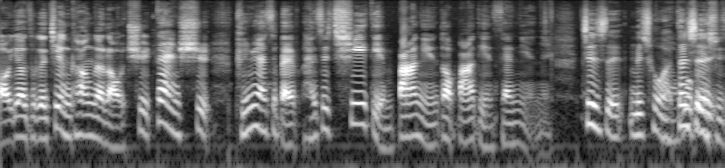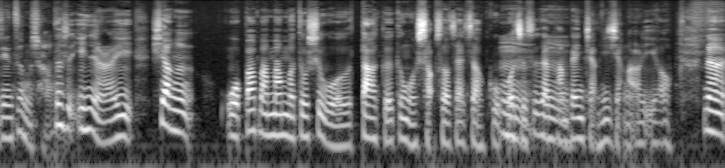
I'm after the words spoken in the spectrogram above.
哦，要这个健康的老去，但是平均还是百还是七点八年到八点三年呢，这是没错啊。但是时间这么长，但是因人而异，像。我爸爸妈妈都是我大哥跟我嫂嫂在照顾，我只是在旁边讲一讲而已哦。那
